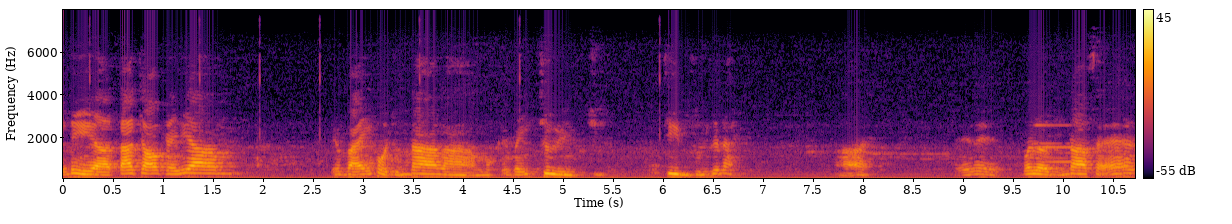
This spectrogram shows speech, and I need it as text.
thế thì uh, ta cho cái uh, cái váy của chúng ta là một cái váy chùi chìm xuống thế này Đấy. thế thì bây giờ chúng ta sẽ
